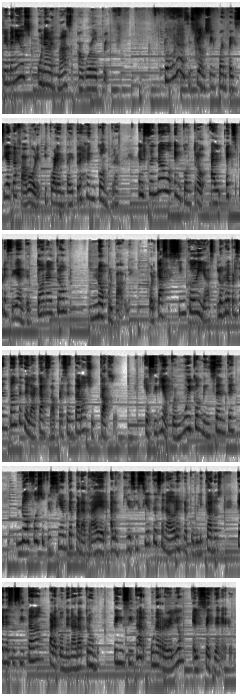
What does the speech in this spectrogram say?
Bienvenidos una vez más a World Brief. Con una decisión 57 a favor y 43 en contra, el Senado encontró al expresidente Donald Trump no culpable. Por casi cinco días, los representantes de la Casa presentaron su caso, que si bien fue muy convincente, no fue suficiente para atraer a los 17 senadores republicanos que necesitaban para condenar a Trump de incitar una rebelión el 6 de enero.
